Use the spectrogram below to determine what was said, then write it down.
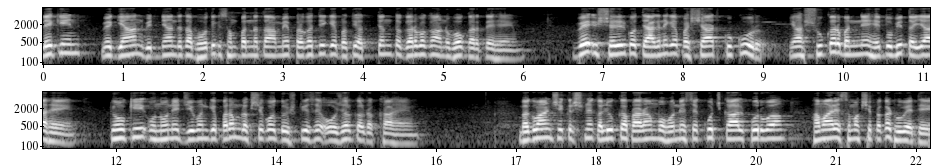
लेकिन वे ज्ञान, विज्ञान तथा भौतिक संपन्नता में प्रगति के प्रति अत्यंत गर्व का अनुभव करते हैं। वे इस शरीर को त्यागने के पश्चात कुकुर या शुकर बनने हेतु भी तैयार है, क्योंकि उन्होंने जीवन के परम लक्ष्य को दृष्टि से ओझल कर रखा है। भगवान श्री कृष्ण कलयुग का प्रारंभ होने से कुछ काल पूर्व हमारे समक्ष प्रकट हुए थे,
